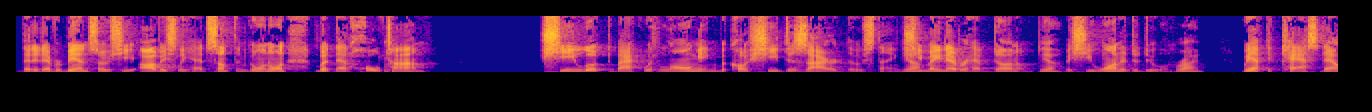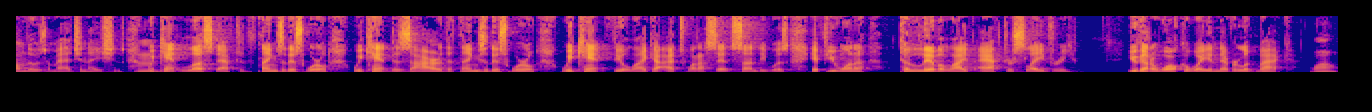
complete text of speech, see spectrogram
that had ever been. So she obviously had something going on. But that whole time, she looked back with longing because she desired those things. Yeah. She may never have done them, yeah. but she wanted to do them. Right. We have to cast down those imaginations. Mm. We can't lust after the things of this world. We can't desire the things of this world. We can't feel like I, that's what I said Sunday was if you want to to live a life after slavery, you got to walk away and never look back. Wow.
